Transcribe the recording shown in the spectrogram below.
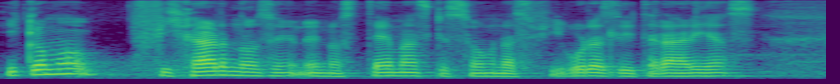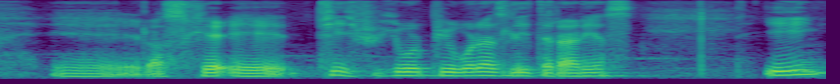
y cómo fijarnos en, los temas que son las figuras literarias, eh, las eh, figuras literarias y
